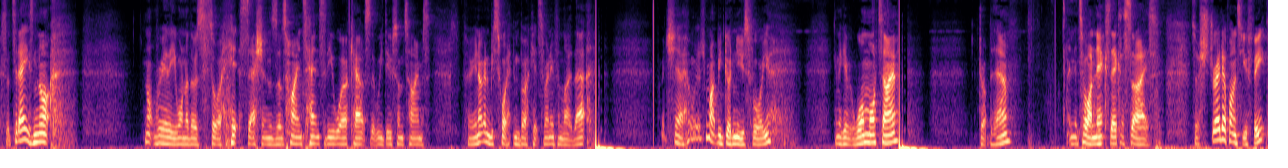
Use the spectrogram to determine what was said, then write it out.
So today's not not really one of those sort of HIIT sessions, those high intensity workouts that we do sometimes. So you're not going to be sweating buckets or anything like that, which uh, which might be good news for you. Going to give it one more time. Drop down. And into our next exercise. So straight up onto your feet.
